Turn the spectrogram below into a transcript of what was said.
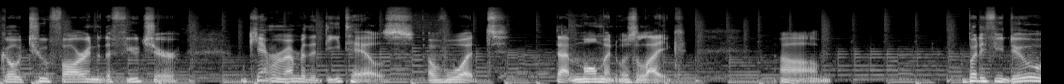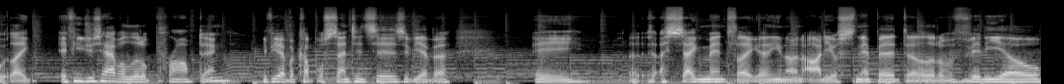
go too far into the future we can't remember the details of what that moment was like um, but if you do like if you just have a little prompting if you have a couple sentences, if you have a a a segment like you know an audio snippet, a little video.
